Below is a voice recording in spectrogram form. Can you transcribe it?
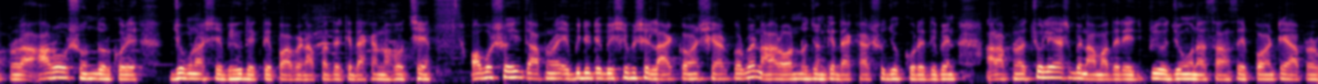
আপনারা আরও সুন্দর করে যমুনার সে ভিউ দেখতে পাবেন, আপনাদেরকে দেখানো হচ্ছে। অবশ্যই আপনারা এই ভিডিওটি বেশি বেশি লাইক কমেন্ট শেয়ার করবেন, আর অন্যজনকে দেখার সুযোগ করে দিবেন। আর আপনারা চলে আসবেন আমাদের এই প্রিয় যমুনা সানসেট পয়েন্টে আপনারা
